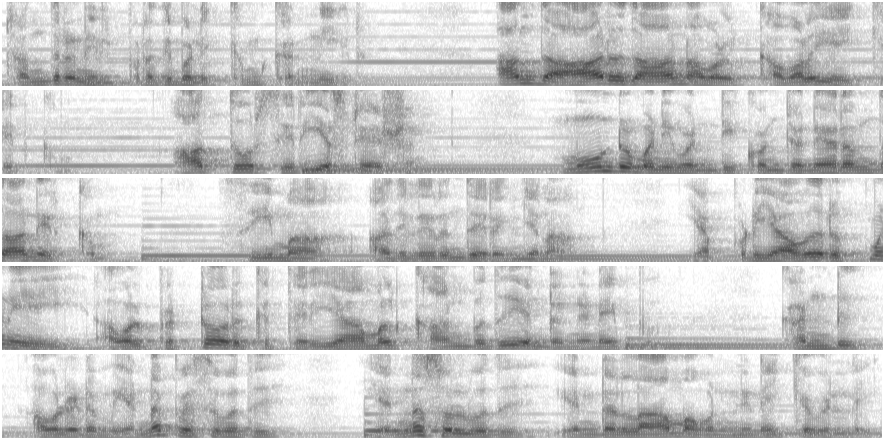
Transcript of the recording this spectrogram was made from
சந்திரனில் பிரதிபலிக்கும் கண்ணீர். அந்த ஆறுதான் அவள் கவலையை கேட்கும். ஆத்தூர் சிறிய ஸ்டேஷன். மூன்று மணி வண்டி கொஞ்ச நேரம்தான் இருக்கும் சீமா அதிலிருந்து இறங்கினான். எப்படியாவது ருக்மிணியை அவள் பெற்றோருக்கு தெரியாமல் காண்பது என்ற நினைப்பு. கண்டு அவளிடம் என்ன பேசுவது என்ன சொல்வது என்றெல்லாம் அவன் நினைக்கவில்லை.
